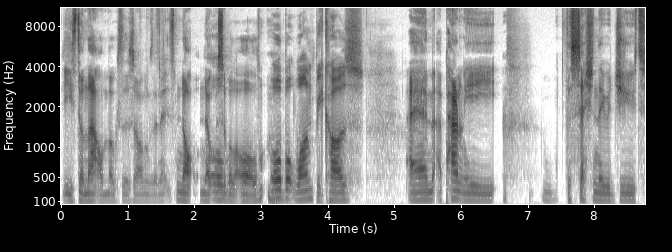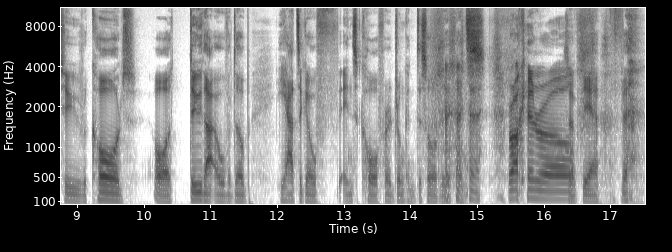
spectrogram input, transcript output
He's done that on most of the songs, and it's not noticeable at all. all but one because Um, apparently, the session they were due to record or do that overdub, he had to go f- into court for a drunken disorderly offence. rock and roll. so yeah,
